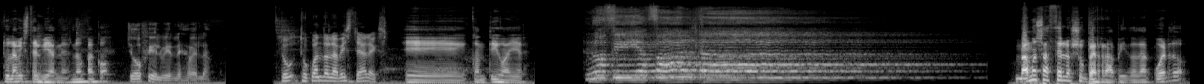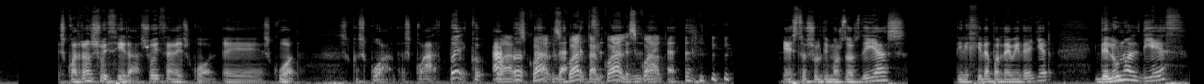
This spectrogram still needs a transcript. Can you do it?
Tú la viste el viernes, ¿no, Paco? Yo fui el viernes a verla. ¿Tú, ¿Tú cuándo la viste, Alex? Eh, contigo ayer. No hacía falta. Vamos a hacerlo súper rápido, ¿de acuerdo? Escuadrón Suicida, Suicide Squad, eh, Squad, Squad, Squad, Squad, Squad, Squad, tal cual, Squad. Estos últimos dos días, dirigida por David Ayer, del 1 al 10,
